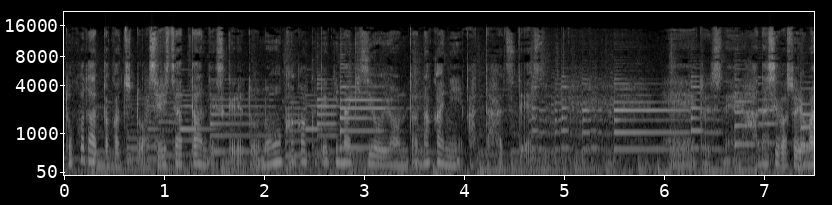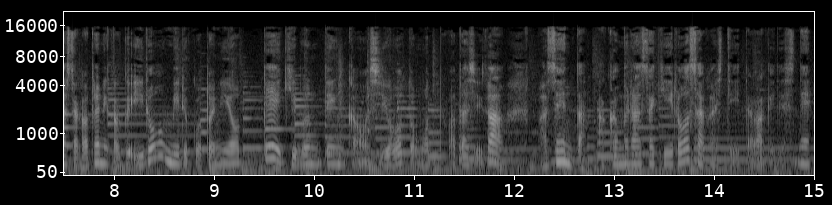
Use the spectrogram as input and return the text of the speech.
どこだったかちょっと忘れちゃったんですけれど脳科学的な記事を読んだ中にあったはずです。ーとですね、話がそれましたがとにかく色を見ることによって気分転換をしようと思った私がマゼンタ赤紫色を探していたわけですね。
